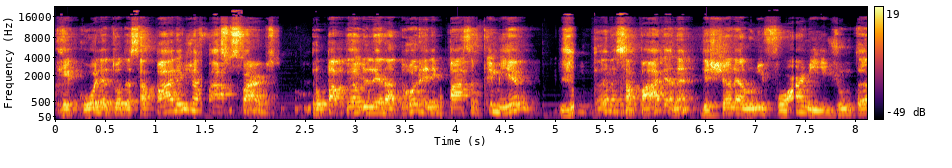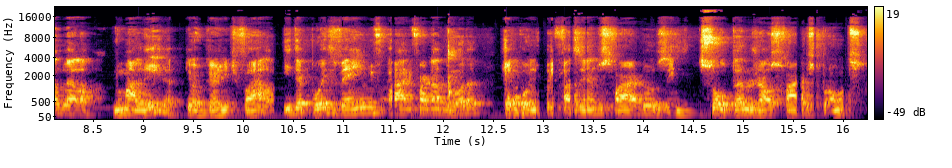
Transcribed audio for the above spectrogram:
recolha toda essa palha e já faça os fardos. Então, o papel do lerador, ele passa primeiro juntando essa palha, né? Deixando ela uniforme, juntando ela numa leira, que é o que a gente fala, e depois vem a enfardadora recolhendo e fazendo os fardos, soltando já os fardos prontos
